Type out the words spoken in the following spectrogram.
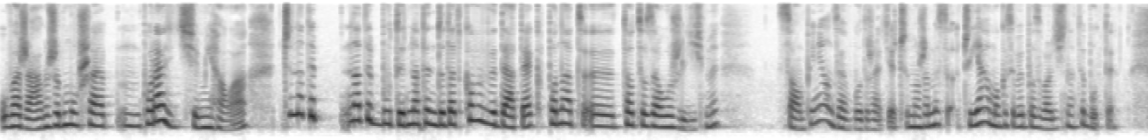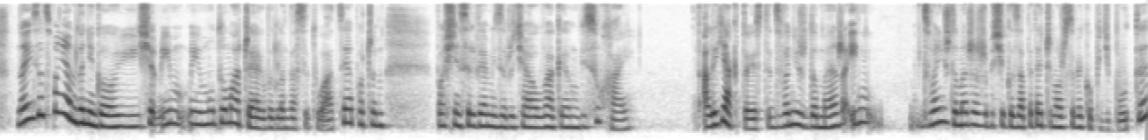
uważałam, że muszę mm, poradzić się Michała, czy na te, na te buty, na ten dodatkowy wydatek ponad y, to, co założyliśmy, są pieniądze w budżecie, czy, możemy, czy ja mogę sobie pozwolić na te buty. No i zadzwoniłam do niego i, się, i, i mu tłumaczę, jak wygląda sytuacja, po czym właśnie Sylwia mi zwróciła uwagę, mówi, słuchaj, ale jak to jest? Ty dzwonisz do męża i dzwonisz do męża, żeby się go zapytać, czy możesz sobie kupić buty.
